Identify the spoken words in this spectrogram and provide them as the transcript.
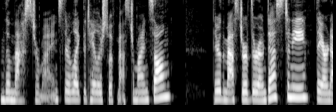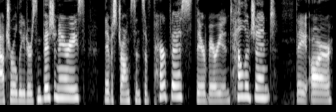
the masterminds. They're like the Taylor Swift mastermind song. They're the master of their own destiny. They are natural leaders and visionaries. They have a strong sense of purpose. They're very intelligent. They are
